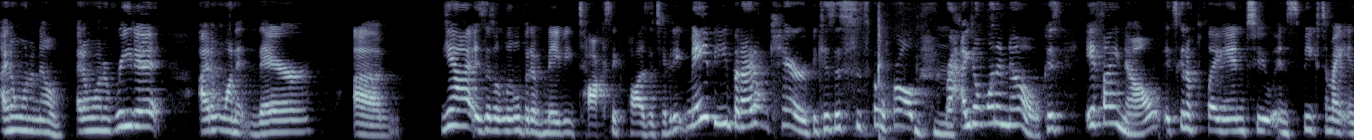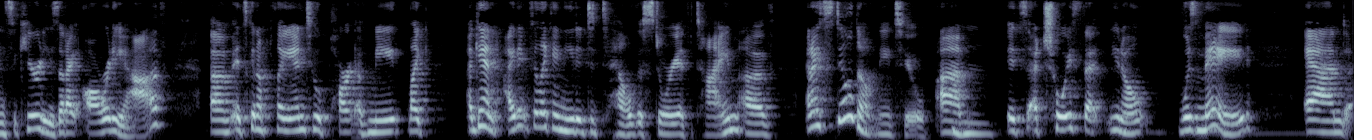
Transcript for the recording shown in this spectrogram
I don't want to know. I don't want to read it. I don't want it there. Um, yeah, is it a little bit of maybe toxic positivity? Maybe, but I don't care because this is the world. Mm-hmm. Right? I don't want to know because if I know, it's going to play into and speak to my insecurities that I already have um, it's going to play into a part of me. Like, again, I didn't feel like I needed to tell the story at the time of, and I still don't need to. Um, mm-hmm. It's a choice that, you know, was made. And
